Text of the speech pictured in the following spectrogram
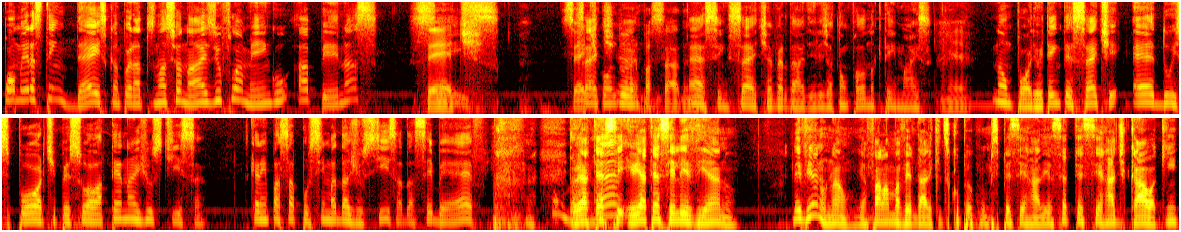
Palmeiras tem 10 campeonatos nacionais e o Flamengo apenas Sete. seis. Sete como do é. ano passado, né? É, sim, 7, é verdade. Eles já estão falando que tem mais. É. Não pode. 87 é do esporte, pessoal, até na justiça. Querem passar por cima da justiça, da CBF. Não dá, Eu ia, até né? ser, eu ia até ser leviano. Leviano não, ia falar uma verdade aqui, desculpa, eu me expressei errado. Ia ser até ser radical aqui,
